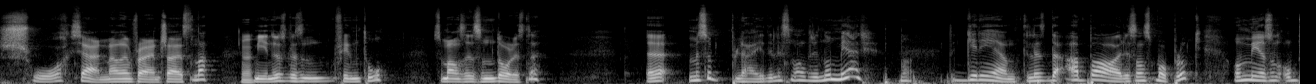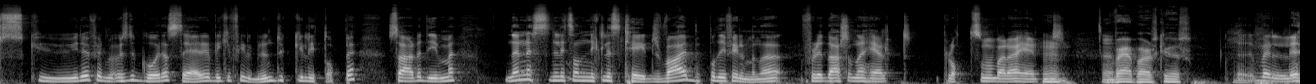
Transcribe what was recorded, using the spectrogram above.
så kjernen av den franchisen, da. Ja. Minus liksom film to, som anses som den dårligste. Eh, men så blei det liksom aldri noe mer. Nei. Det grente Det er bare sånn småplukk. Og mye sånn obskure filmer. Hvis du går og ser hvilke filmer hun dukker litt opp i, så er det de med Det er nesten litt sånn Nicholas Cage-vibe på de filmene. Fordi det er sånne helt plott som bare er helt Mm. Ja. Vampire Screws. Veldig,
